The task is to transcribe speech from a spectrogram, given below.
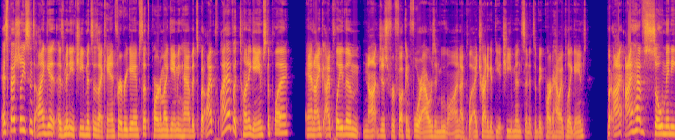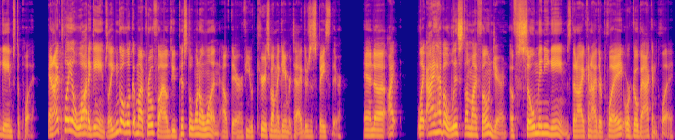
especially since I get as many achievements as I can for every game. So that's part of my gaming habits. But I, I have a ton of games to play. And I, I play them not just for fucking four hours and move on. I play, I try to get the achievements, and it's a big part of how I play games. But I, I have so many games to play. And I play a lot of games. Like you can go look at my profile, dude, Pistol 101 out there. If you're curious about my gamer tag, there's a space there. And uh, I like I have a list on my phone, Jaren, of so many games that I can either play or go back and play.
